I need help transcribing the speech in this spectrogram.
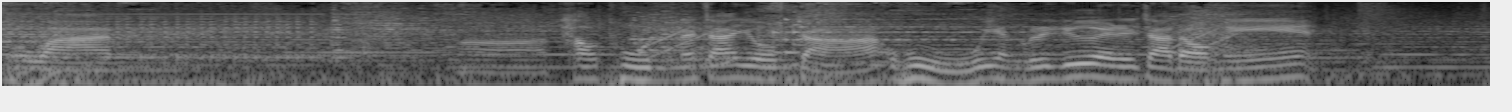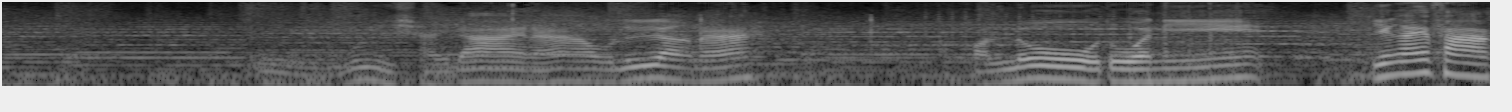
เมื่อวานอ่าเท่าทุนนะจ๊ะโยมจ๋าโอ้โหยังเรื่อยๆเลยจ้าดอกนี้โอ้ยใช้ได้นะเอาเรื่องนะฟอลโล่ตัวนี้ ยังไงฝาก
